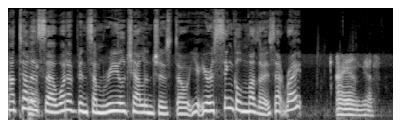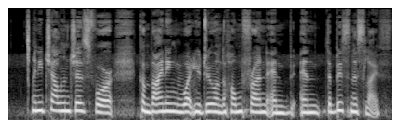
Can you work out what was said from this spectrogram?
Now, tell us uh, what have been some real challenges, though. You're a single mother, is that right? I am. Yes. Any challenges for combining what you do on the home front and and the business life?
